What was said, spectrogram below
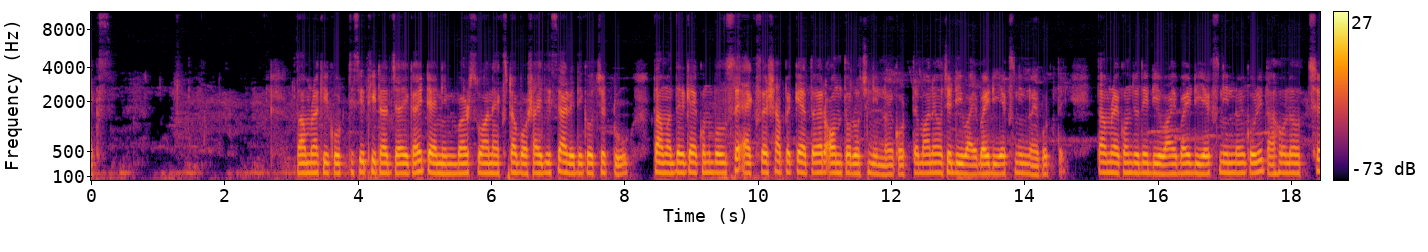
এক্স তো আমরা কি করতেছি? থিটার জায়গায় টেন ইনভার্স ওয়ান এক্সটা বসাই দিছি আর এদিকে হচ্ছে টু তো আমাদেরকে এখন বলছে এক্সের সাপেক্ষে এত এর অন্তরজ নির্ণয় করতে মানে হচ্ছে ডিওয়াই বাই ডিএক্স নির্ণয় করতে। তো আমরা এখন যদি ডিওয়াই বাই ডিএক্স নির্ণয় করি, তাহলে হচ্ছে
